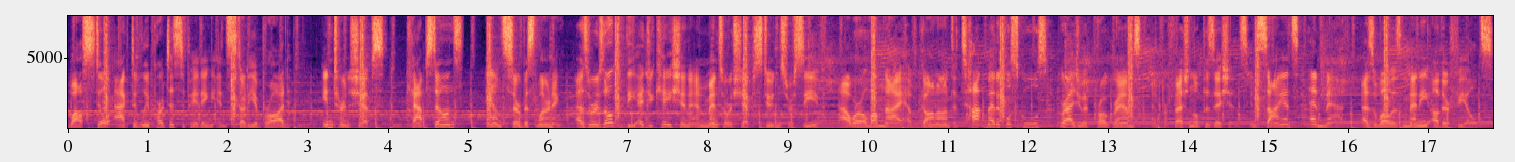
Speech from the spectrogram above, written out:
while still actively participating in study abroad, internships, capstones, and service learning. As a result of the education and mentorship students receive, our alumni have gone on to top medical schools, graduate programs, and professional positions in science and math, as well as many other fields.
